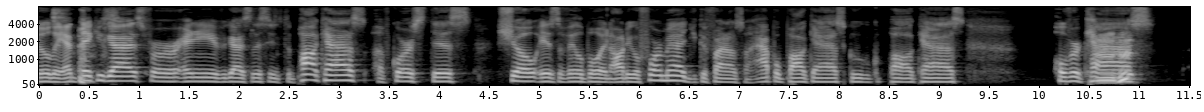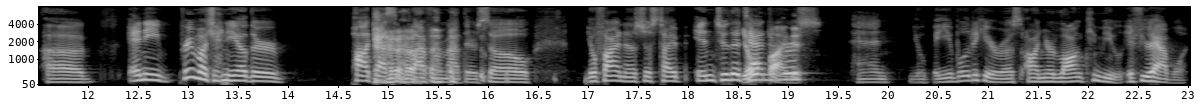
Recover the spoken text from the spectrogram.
Absolutely. And thank you guys for any of you guys listening to the podcast. Of course, this show is available in audio format. You can find us on Apple Podcasts, Google Podcasts, Overcast, Mm-hmm. uh, any pretty much any other podcasting platform out there. So you'll find us. Just type into the You'll find it. Tangiverse and you'll be able to hear us on your long commute if you have one.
